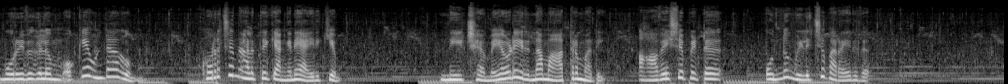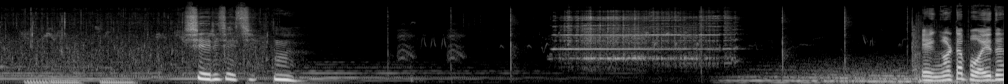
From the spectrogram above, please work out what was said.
മുറിവുകളും ഒക്കെ ഉണ്ടാകും. കുറച്ചു നാളത്തേക്ക് അങ്ങനെ ആയിരിക്കും. നീ ക്ഷമയോടെ ഇരുന്നാൽ മാത്രം മതി. ആവേശപ്പെട്ട് ഒന്നും വിളിച്ചു പറയരുത്. ശരി ചേച്ചി. എങ്ങോട്ടാ പോയത്?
